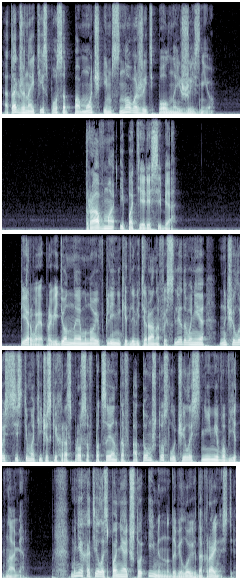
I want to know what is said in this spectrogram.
а также найти способ помочь им снова жить полной жизнью. Травма и потеря себя Первое, проведенное мной в клинике для ветеранов исследование, началось с систематических расспросов пациентов о том, что случилось с ними во Вьетнаме. Мне хотелось понять, что именно довело их до крайности,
